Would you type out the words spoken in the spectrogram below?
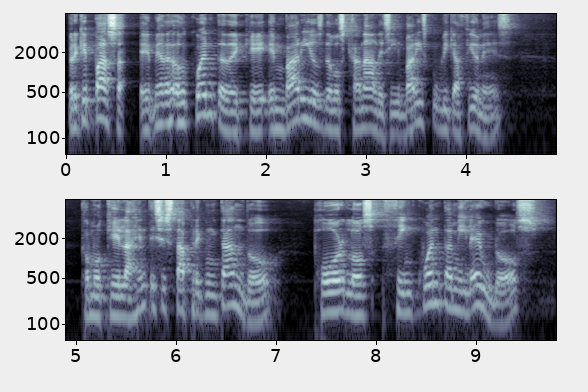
Pero ¿qué pasa? Eh, me he dado cuenta de que en varios de los canales y en varias publicaciones, como que la gente se está preguntando por los 50 mil euros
